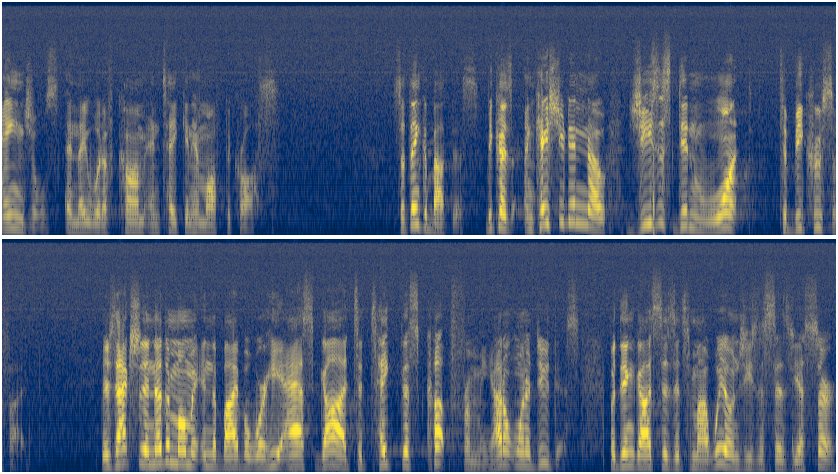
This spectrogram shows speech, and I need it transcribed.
angels and they would have come and taken him off the cross. So think about this. Because, in case you didn't know, Jesus didn't want to be crucified. There's actually another moment in the Bible where he asked God to take this cup from me. I don't want to do this. But then God says, It's my will, and Jesus says, Yes, sir.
